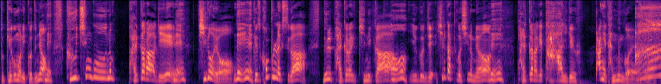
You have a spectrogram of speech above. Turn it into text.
또 개그우먼 있거든요. 네. 그 친구는 발가락이 네. 길어요. 네. 그래서 컴플렉스가 늘 발가락이 기니까 어. 이거 이제 힐 같은 거 신으면 네. 발가락에 다 이게 땅에 닿는 거예요. 아.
